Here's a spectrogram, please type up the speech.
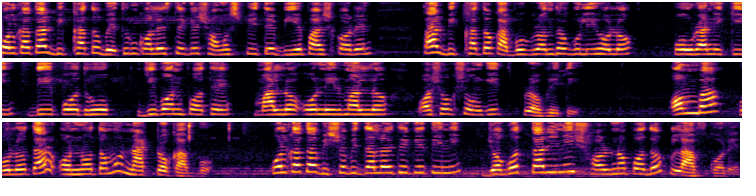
কলকাতার বিখ্যাত বেথুন কলেজ থেকে সংস্কৃতে বিএ পাশ করেন। তার বিখ্যাত কাব্যগ্রন্থগুলি হল পৌরাণিকী দ্বীপ ও ধূপ জীবনপথে, মাল্য ও নির্মাল্য অশোক সংগীত প্রভৃতি। অম্বা হলো তার অন্যতম নাট্যকাব্য। কলকাতা বিশ্ববিদ্যালয় থেকে তিনি জগত্তারিণী স্বর্ণপদক লাভ করেন।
